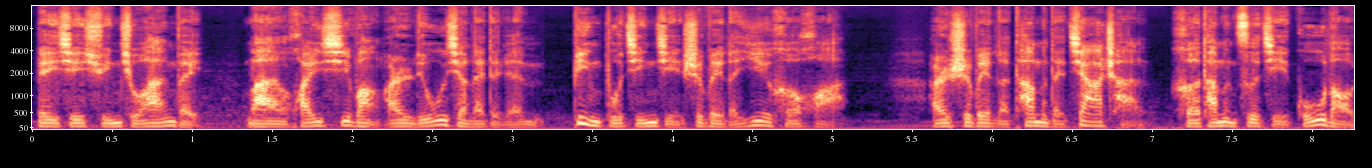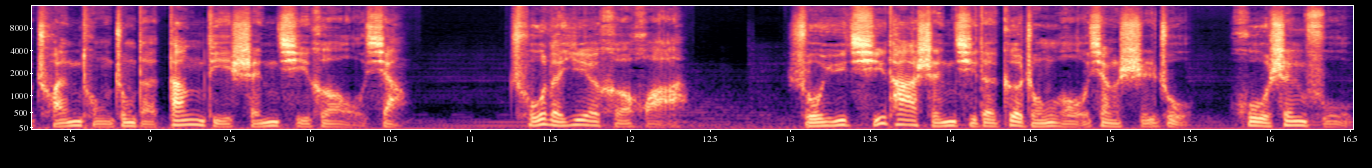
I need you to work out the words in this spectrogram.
那些寻求安慰、满怀希望而留下来的人，并不仅仅是为了耶和华，而是为了他们的家产和他们自己古老传统中的当地神奇和偶像。除了耶和华，属于其他神奇的各种偶像石柱、护身符，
